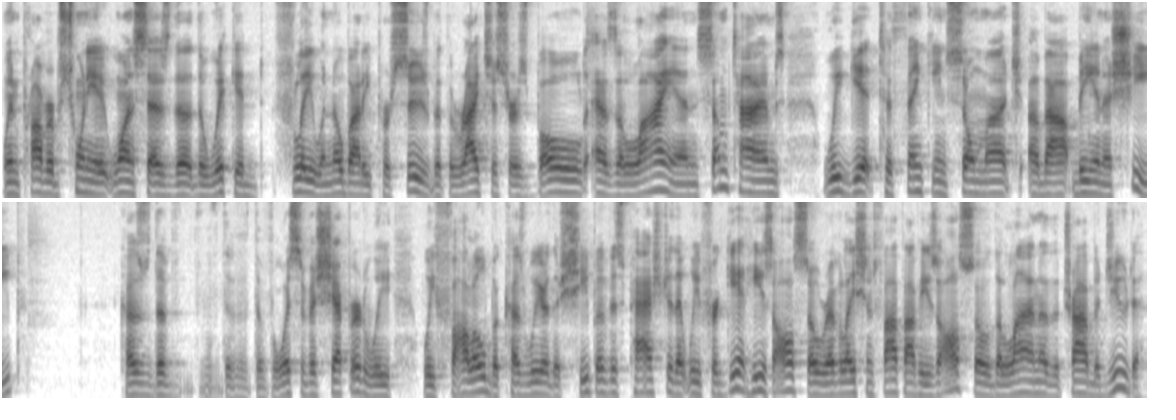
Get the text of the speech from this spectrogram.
when Proverbs 28 1 says, the, the wicked flee when nobody pursues, but the righteous are as bold as a lion, sometimes we get to thinking so much about being a sheep because the, the, the voice of a shepherd we, we follow because we are the sheep of his pasture that we forget. He's also revelations 5 5 he's also the lion of the tribe of judah.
